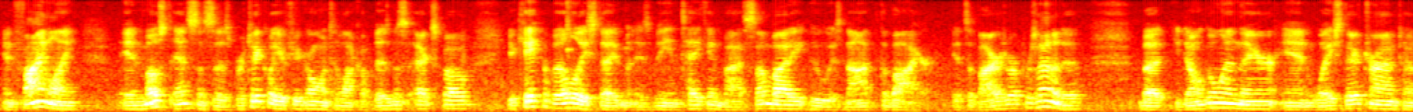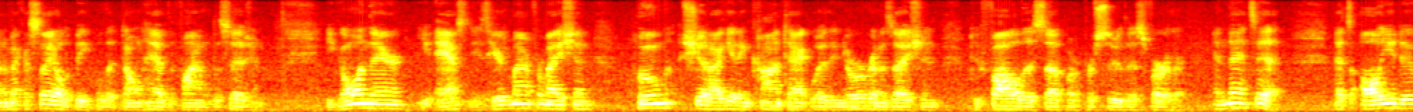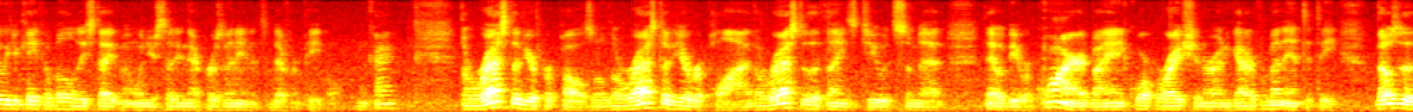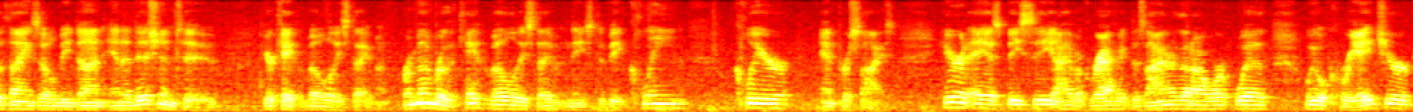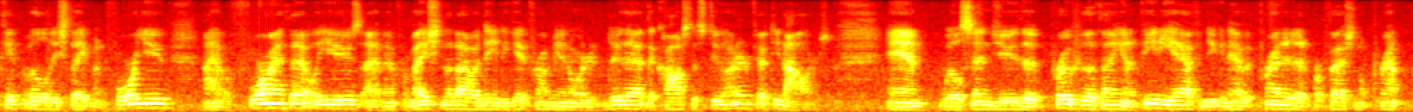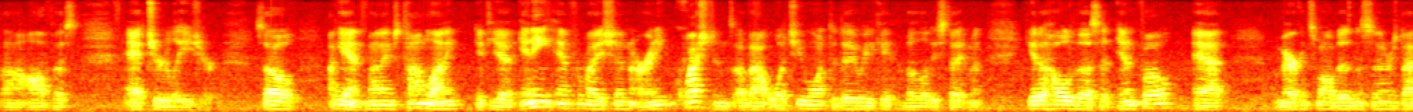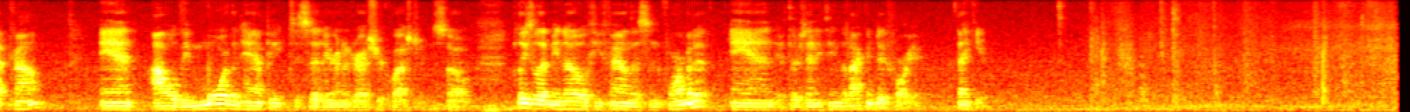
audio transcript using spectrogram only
And finally, in most instances, particularly if you're going to like a business expo, your capability statement is being taken by somebody who is not the buyer. It's a buyer's representative, but you don't go in there and waste their time trying to make a sale to people that don't have the final decision. You go in there, you ask, here's my information, whom should I get in contact with in your organization to follow this up or pursue this further? And that's it. That's all you do with your capability statement when you're sitting there presenting it to different people. Okay? The rest of your proposal, the rest of your reply, the rest of the things that you would submit that would be required by any corporation or any government entity, those are the things that will be done in addition to your capability statement. Remember, the capability statement needs to be clean, clear, and precise. Here at ASBC, I have a graphic designer that I work with. We will create your capability statement for you. I have a format that we'll use. I have information that I would need to get from you in order to do that. The cost is $250. And we'll send you the proof of the thing in a PDF and you can have it printed at a professional print uh, office at your leisure. So Again, my name is Tom Lunney. If you have any information or any questions about what you want to do with your capability statement, get a hold of us at info at americansmallbusinesscenters.com and I will be more than happy to sit here and address your questions. So please let me know if you found this informative and if there's anything that I can do for you. Thank you.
